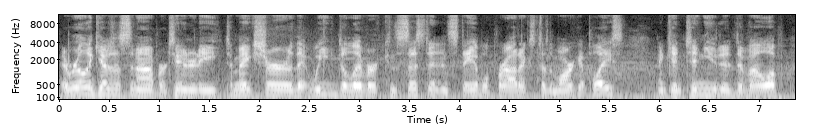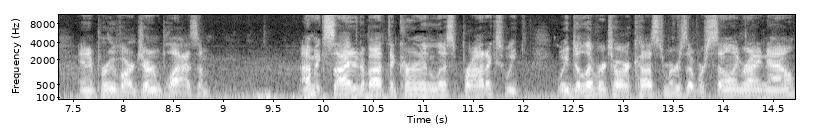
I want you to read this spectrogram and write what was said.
it really gives us an opportunity to make sure that we deliver consistent and stable products to the marketplace and continue to develop and improve our germplasm. I'm excited about the current Enlist products we, we deliver to our customers that we're selling right now.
